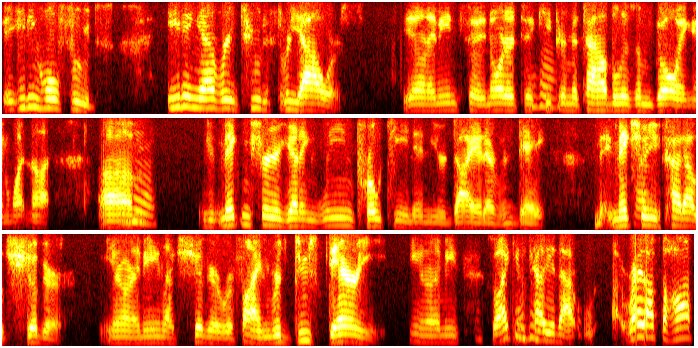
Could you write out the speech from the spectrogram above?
eating whole foods, eating every two to three hours. You know what I mean? So in order to mm-hmm. keep your metabolism going and whatnot, um, mm-hmm. making sure you're getting lean protein in your diet every day. Make sure right. you cut out sugar. You know what I mean? Like sugar, refined, reduce dairy. You know what I mean? So I can mm-hmm. tell you that right off the hop.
